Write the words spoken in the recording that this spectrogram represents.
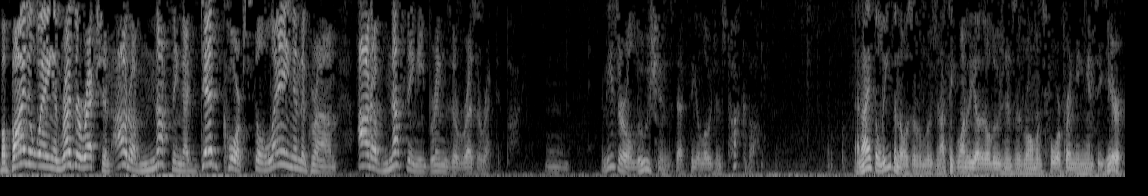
But by the way, in resurrection, out of nothing, a dead corpse still laying in the ground, out of nothing he brings a resurrected body. Mm. And these are illusions that theologians talk about. And I believe in those illusions. I think one of the other illusions is Romans 4 bringing into here.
